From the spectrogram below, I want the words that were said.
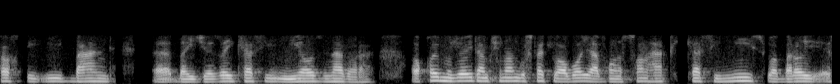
ساخت این بند به اجازه کسی نیاز ندارد. آقای مجاهد همچنان گفته که آبای افغانستان حق کسی نیست و برای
